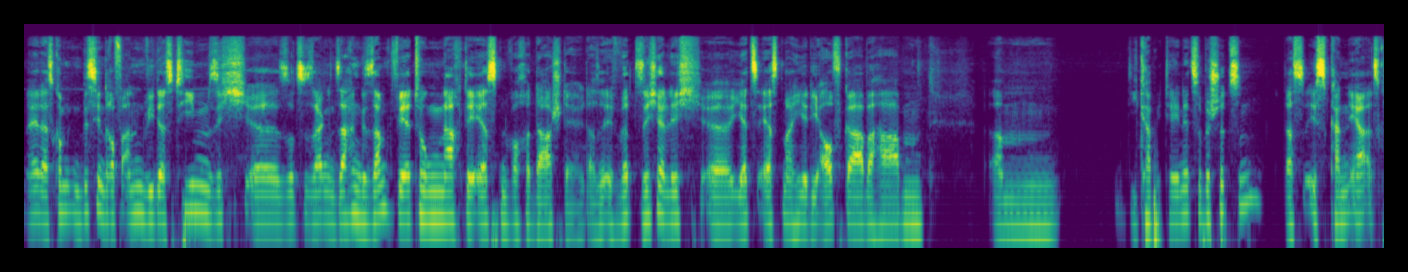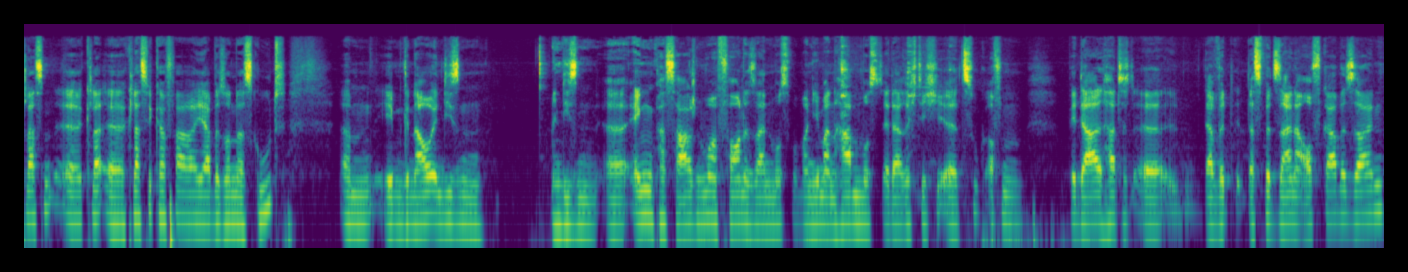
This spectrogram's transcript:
Naja, das kommt ein bisschen darauf an, wie das Team sich äh, sozusagen in Sachen Gesamtwertung nach der ersten Woche darstellt. Also er wird sicherlich äh, jetzt erstmal hier die Aufgabe haben, ähm, die Kapitäne zu beschützen. Das ist, kann er als Klassen, äh, Kla äh, Klassikerfahrer ja besonders gut. Ähm, eben genau in diesen in diesen äh, engen Passagen, wo man vorne sein muss, wo man jemanden haben muss, der da richtig äh, Zug auf dem Pedal hat, äh, da wird, das wird seine Aufgabe sein.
